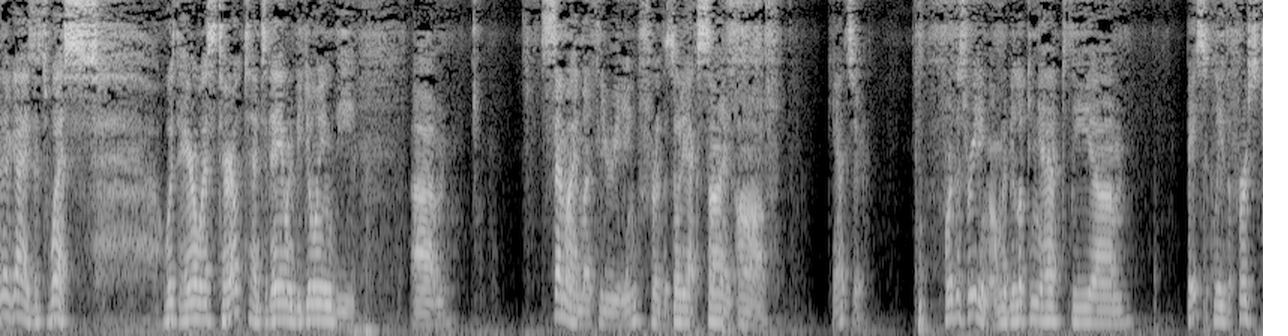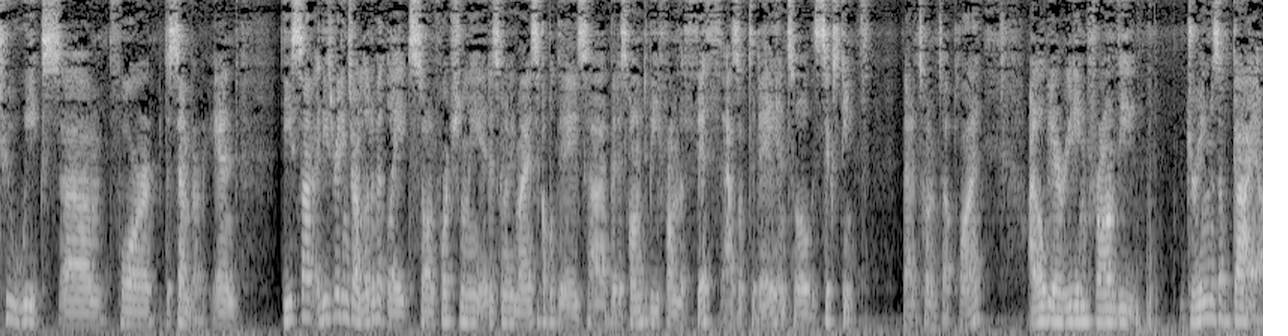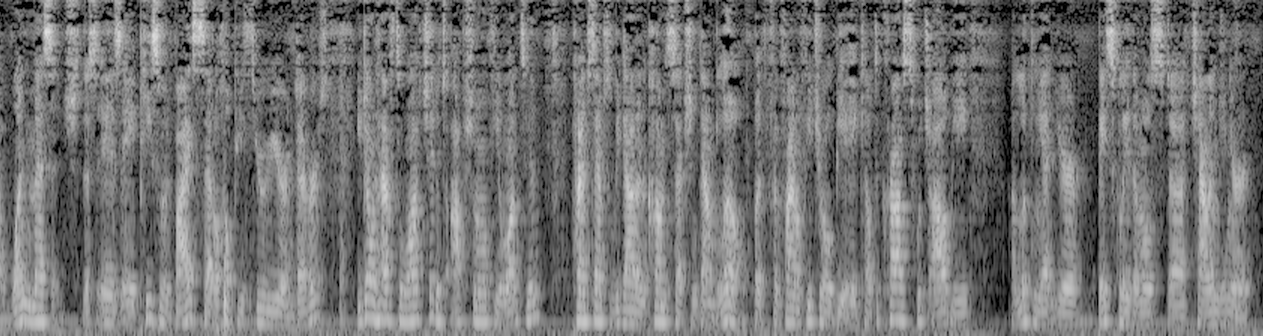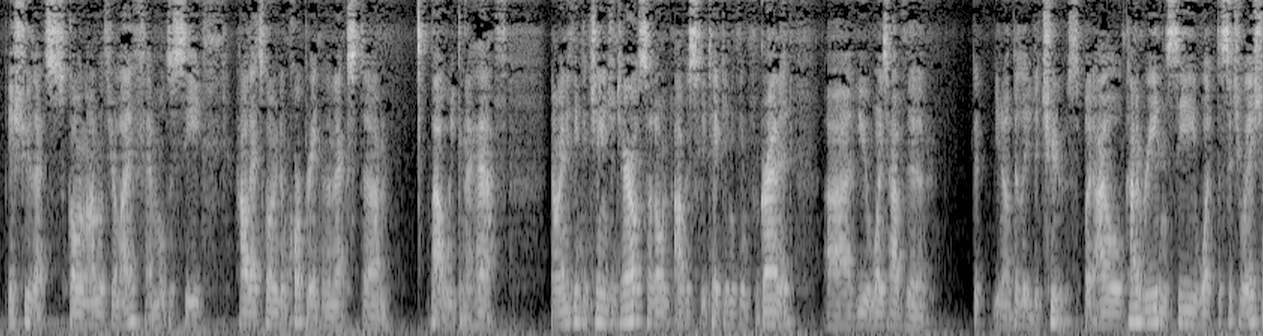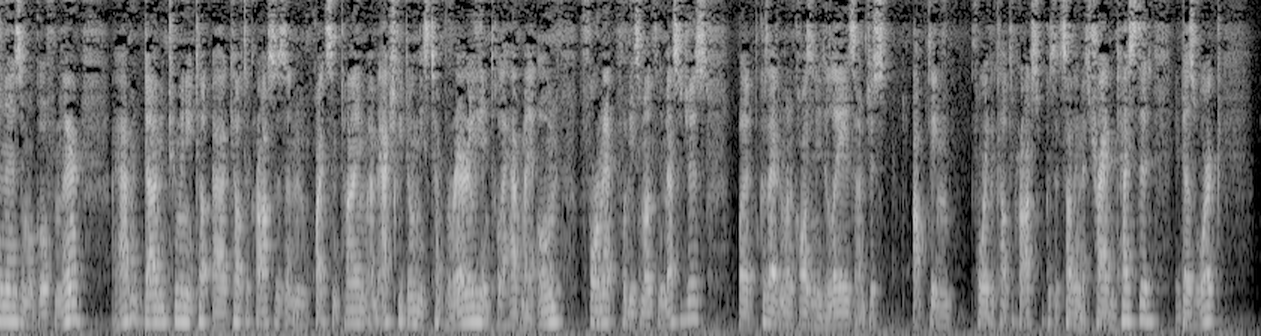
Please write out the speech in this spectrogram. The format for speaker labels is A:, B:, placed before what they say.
A: Hey there guys, it's Wes with Aurawest Tarot and today I'm going to be doing the um, semi-monthly reading for the zodiac sign of Cancer. For this reading I'm going to be looking at the um, basically the first two weeks um, for December. And these these readings are a little bit late so unfortunately it is going to be minus a couple days uh, but it's going to be from the 5th as of today until the 16th that it's going to apply. I will be reading from the Dreams of Gaia, one message. This is a piece of advice that will help you through your endeavors. You don't have to watch it, it's optional if you want to. Timestamps will be down in the comment section down below, but for the final feature will be a Celtic Cross, which I'll be uh, looking at your basically the most uh, challenging or issue that's going on with your life, and we'll just see how that's going to incorporate in the next um, about week and a half. Now, anything can change in tarot, so don't obviously take anything for granted. Uh, you always have the, the, you know ability to choose. But I'll kind of read and see what the situation is, and we'll go from there. I haven't done too many uh, Celtic crosses in quite some time. I'm actually doing these temporarily until I have my own format for these monthly messages. But because I didn't want to cause any delays, I'm just opting for the Celtic cross because it's something that's tried and tested. It does work.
